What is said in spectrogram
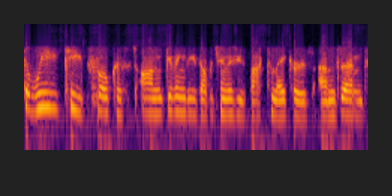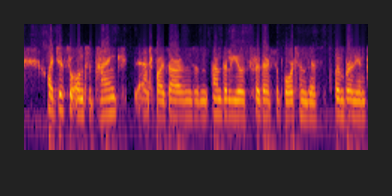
that we keep focused on giving these opportunities back to makers. And um, I just want to thank Enterprise Ireland and, and the LEOs for their support in this. It's been brilliant.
